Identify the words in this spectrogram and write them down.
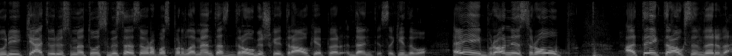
kurį ketverius metus visas Europos parlamentas draugiškai traukė per dantį. Sakydavo, hei, Bronis Raup, ateik trauksim virvę.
